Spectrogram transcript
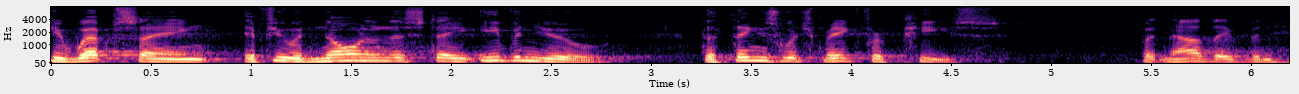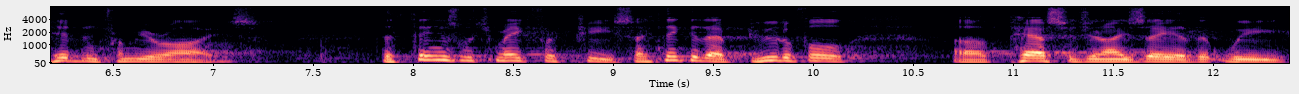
He wept, saying, If you had known in this day, even you, the things which make for peace, but now they've been hidden from your eyes. The things which make for peace. I think of that beautiful uh, passage in Isaiah that we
